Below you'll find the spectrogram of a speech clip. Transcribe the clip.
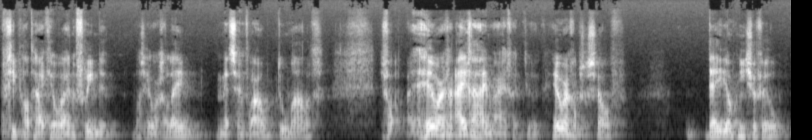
Giep had eigenlijk heel weinig vrienden. Was heel erg alleen met zijn vrouw, toenmalig. Dus heel erg eigenheim eigenlijk natuurlijk. Heel erg op zichzelf. Deed hij ook niet zoveel.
